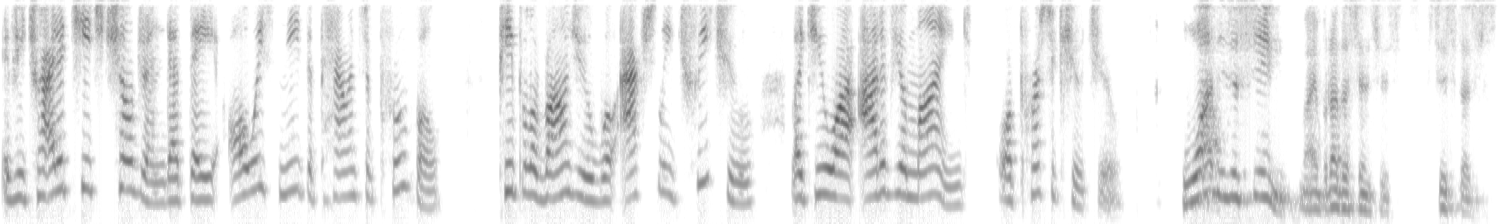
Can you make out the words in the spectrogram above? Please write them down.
If you try to teach children that they always need the parents' approval, people around you will actually treat you like you are out of your mind or persecute you. What is a sin, my brothers and sisters?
